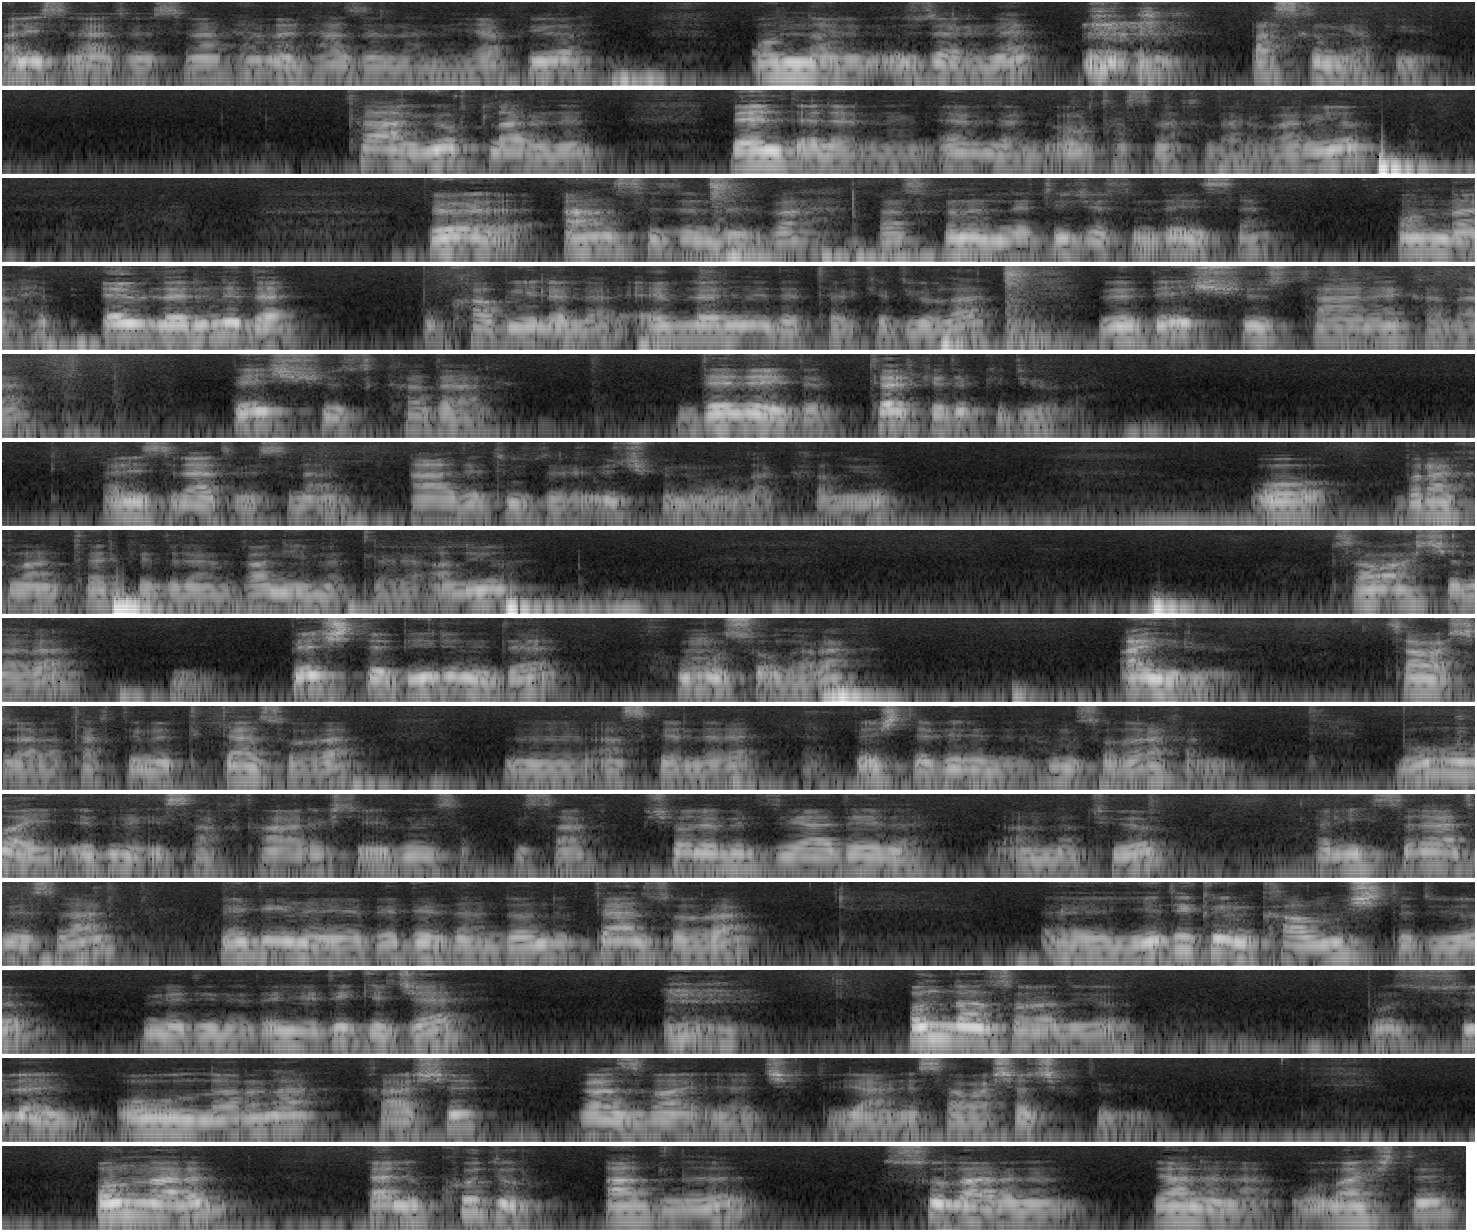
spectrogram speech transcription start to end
Aleyhisselatü Vesselam hemen hazırlığını yapıyor. Onların üzerine baskın yapıyor. Ta yurtlarının, beldelerinin, evlerinin ortasına kadar varıyor. Böyle ansızın bir baskının neticesinde ise onlar hep evlerini de bu kabileler evlerini de terk ediyorlar ve 500 tane kadar 500 kadar deveyi de terk edip gidiyorlar. Aleyhisselatü Vesselam adet üzere üç gün orada kalıyor. O bırakılan, terk edilen ganimetleri alıyor. Savaşçılara beşte birini de humus olarak ayırıyor. Savaşçılara takdim ettikten sonra e, askerlere beşte birini de humus olarak alıyor. Bu olay İbn İshak, tarihçi İbn İshak şöyle bir ziyadeyle anlatıyor. Aleyhisselatü Vesselam Medine'ye Bedir'den döndükten sonra e, yedi gün kalmıştı diyor Medine'de, yedi gece. Ondan sonra diyor bu Süleym oğullarına karşı gazvaya çıktı. Yani savaşa çıktı diyor. Onların El Kudur adlı sularının yanına ulaştı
